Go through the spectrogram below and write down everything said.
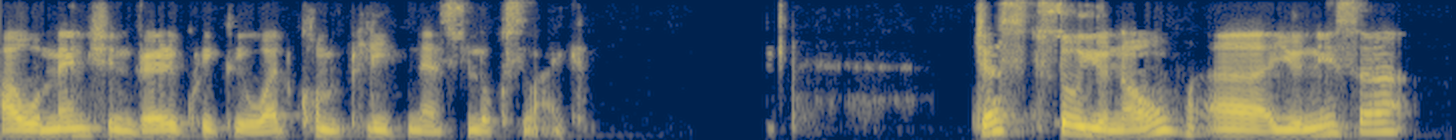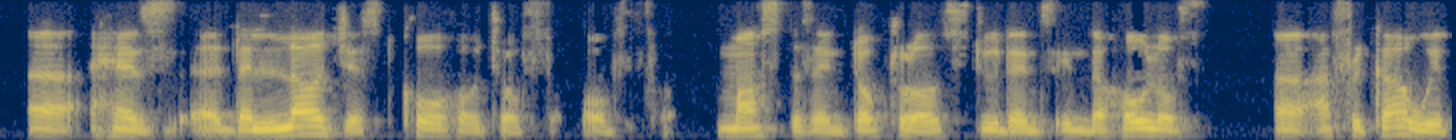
I will mention very quickly what completeness looks like. Just so you know, uh, UNISA uh, has uh, the largest cohort of, of master's and doctoral students in the whole of uh, Africa with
